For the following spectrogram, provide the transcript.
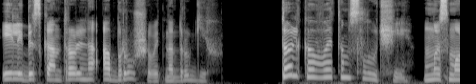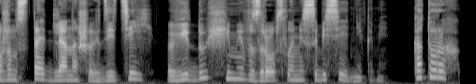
или бесконтрольно обрушивать на других. Только в этом случае мы сможем стать для наших детей ведущими взрослыми собеседниками которых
